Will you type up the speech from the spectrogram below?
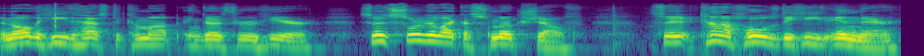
and all the heat has to come up and go through here. So it's sort of like a smoke shelf. So it kind of holds the heat in there.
